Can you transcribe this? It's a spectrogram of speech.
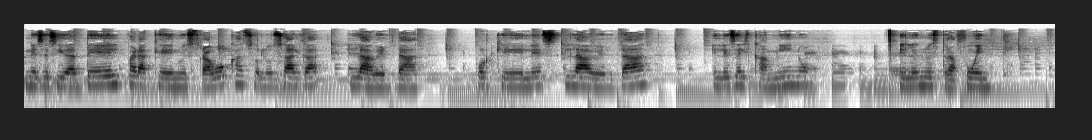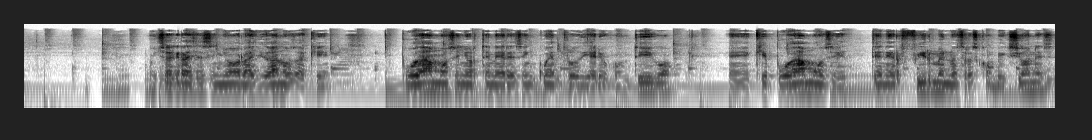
Necesidad de Él para que de nuestra boca solo salga la verdad, porque Él es la verdad, Él es el camino, Él es nuestra fuente. Muchas gracias Señor, ayúdanos a que podamos, Señor, tener ese encuentro diario contigo, eh, que podamos eh, tener firmes nuestras convicciones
